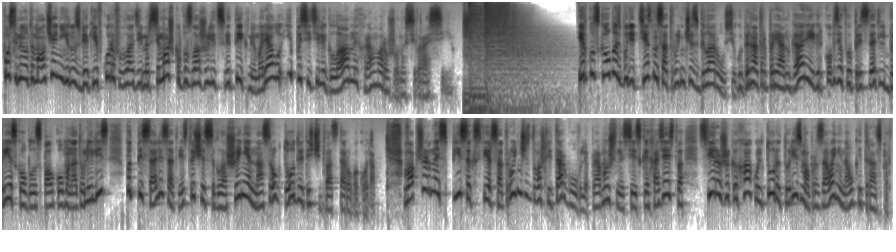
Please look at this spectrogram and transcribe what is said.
После минуты молчания Юнусбек Евкуров и Владимир Семашко возложили цветы к мемориалу и посетили главный храм вооруженных сил России. Иркутская область будет тесно сотрудничать с Беларусью. Губернатор Приангари Игорь Кобзев и председатель Брестского облсполкома Анатолий Лис подписали соответствующее соглашение на срок до 2022 года. В обширный список сфер сотрудничества вошли торговля, промышленность, сельское хозяйство, сфера ЖКХ, культура, туризм, образование, наука и транспорт.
